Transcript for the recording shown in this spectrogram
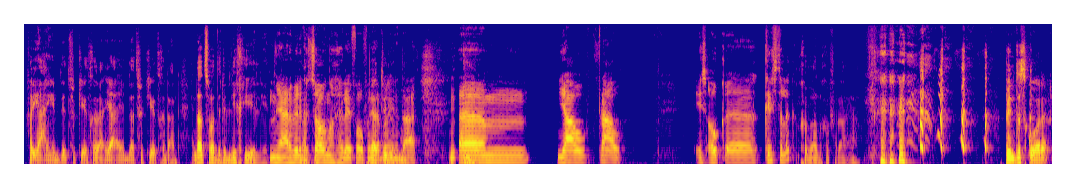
Van ja, je hebt dit verkeerd gedaan. Ja, je hebt dat verkeerd gedaan. En dat is wat religie je leert. Ja, daar wil ik het zo ook nog heel even over Ja, hebben, tuurlijk, inderdaad. Ehm, jouw vrouw is ook christelijk. Geweldige vrouw, ja. Punten scoren.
